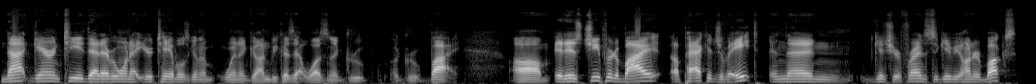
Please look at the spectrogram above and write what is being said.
not guaranteed that everyone at your table is going to win a gun because that wasn't a group a group buy. Um, it is cheaper to buy a package of eight and then get your friends to give you 100 bucks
